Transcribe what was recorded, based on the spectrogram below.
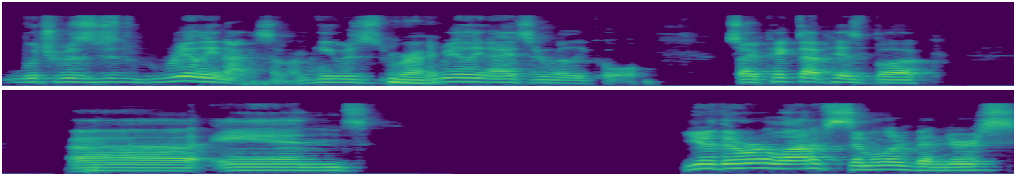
which was just really nice of him. He was right. really nice and really cool. So I picked up his book, uh, and you know, there were a lot of similar vendors.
